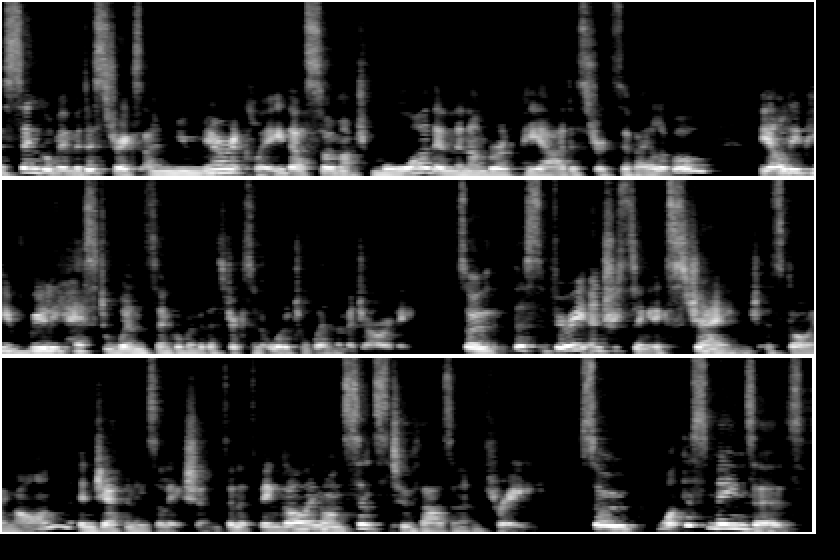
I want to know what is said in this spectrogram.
the single member districts are numerically, they're so much more than the number of PR districts available, the LDP really has to win single member districts in order to win the majority. So, this very interesting exchange is going on in Japanese elections, and it's been going on since 2003. So, what this means is,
